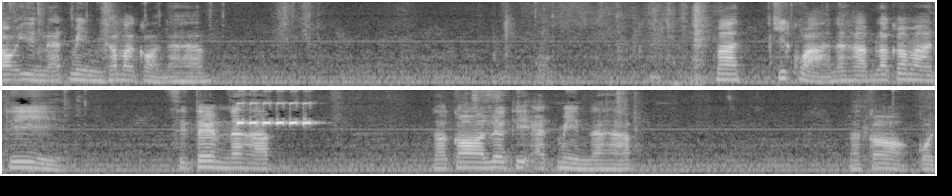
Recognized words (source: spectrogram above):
ล็อกอินแอดมินเข้ามาก่อนนะครับ มาคลิกขวานะครับ แล้วก็มาที่ System นะครับ แล้วก็เลือกที่ Admin นะครับ แล้วก็กด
